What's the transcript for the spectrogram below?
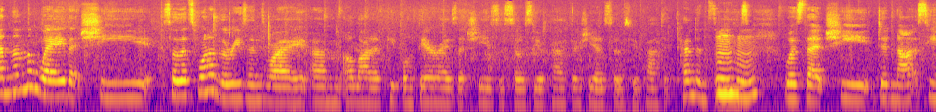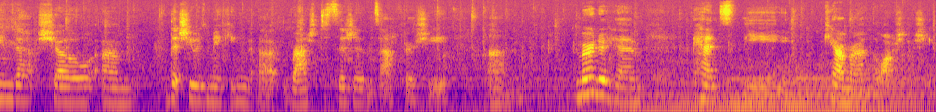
And then the way that she. So that's one of the reasons why um, a lot of people theorize that she is a sociopath or she has sociopathic tendencies Mhm. was that she did not seem to show um, that she was making uh, rash decisions after she um, murdered him, hence the camera and the washing machine.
